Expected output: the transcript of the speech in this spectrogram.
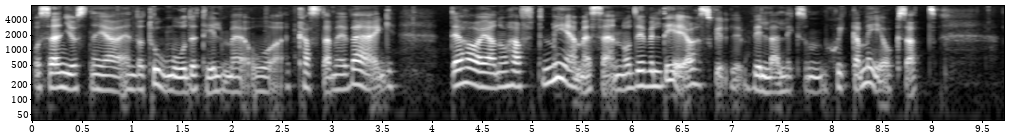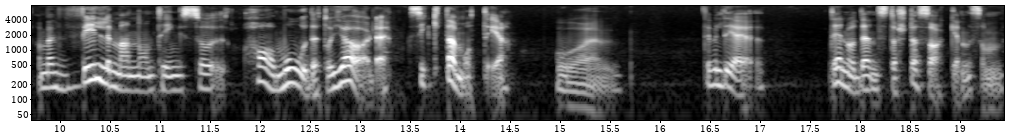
och sen just när jag ändå tog modet till mig och kastade mig iväg. Det har jag nog haft med mig sen och det är väl det jag skulle vilja liksom skicka med också. att ja, men Vill man någonting så ha modet och gör det. Sikta mot det. Och det är väl det det är nog den största saken som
